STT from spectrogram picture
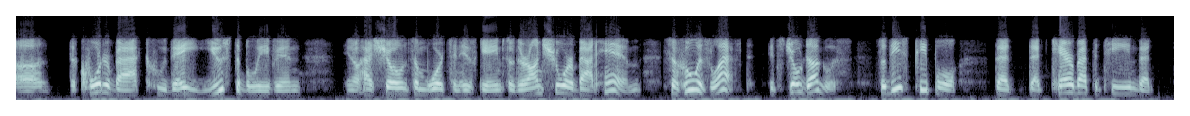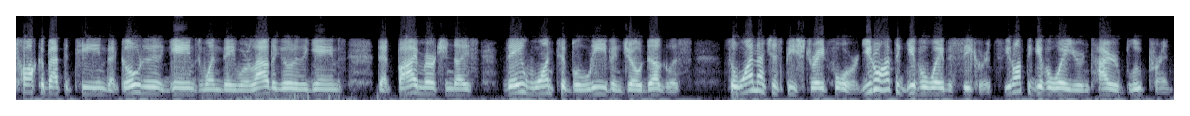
Uh, the quarterback, who they used to believe in, you know, has shown some warts in his game, so they're unsure about him. So who is left? It's Joe Douglas. So these people that that care about the team, that talk about the team, that go to the games when they were allowed to go to the games, that buy merchandise, they want to believe in Joe Douglas. So why not just be straightforward? You don't have to give away the secrets. You don't have to give away your entire blueprint.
